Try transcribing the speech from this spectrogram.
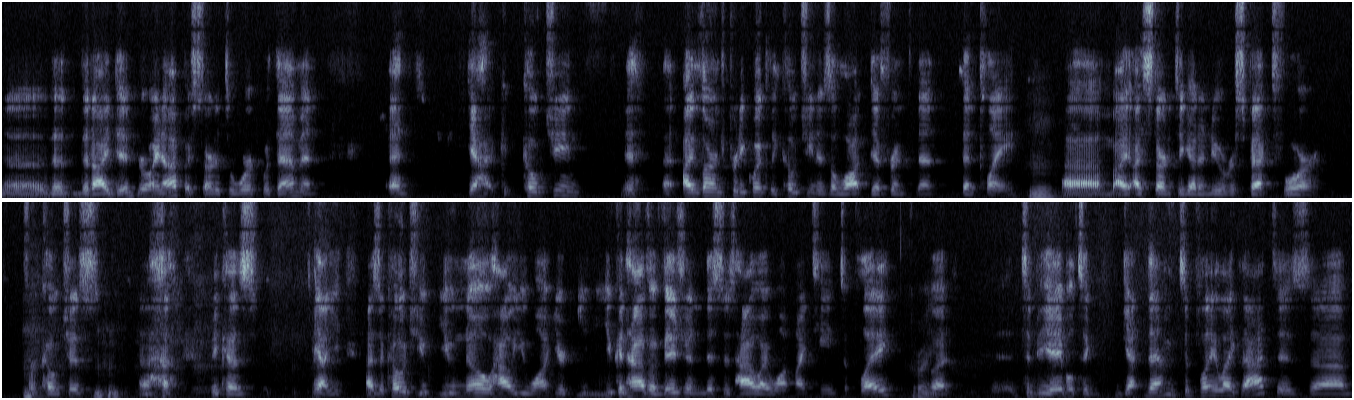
uh, that, that i did growing up i started to work with them and and yeah coaching eh, i learned pretty quickly coaching is a lot different than than playing. Mm. Um, I, I, started to get a new respect for for coaches uh, because yeah, you, as a coach, you you know how you want your you can have a vision. This is how I want my team to play, right. but to be able to get them to play like that is um,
